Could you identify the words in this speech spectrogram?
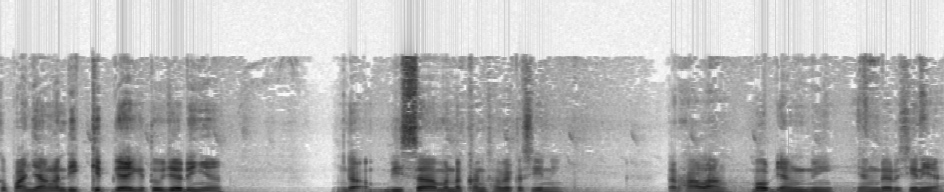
kepanjangan dikit kayak gitu jadinya nggak bisa menekan sampai ke sini. Terhalang baut yang nih yang dari sini ya.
